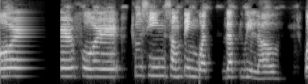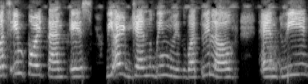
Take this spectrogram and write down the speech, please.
or for choosing something what that we love. What's important is we are genuine with what we love and we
